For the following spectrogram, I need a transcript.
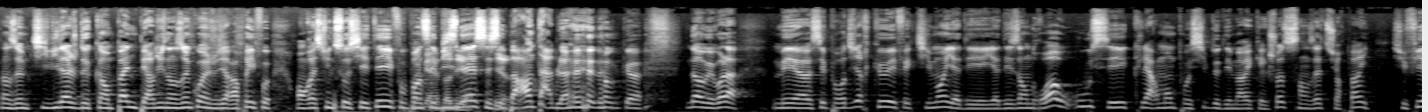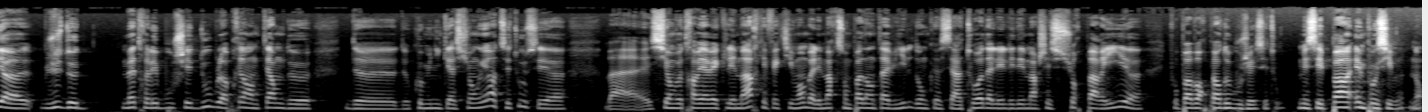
dans un petit village de campagne perdu dans un coin. Je veux dire, après, il faut, on reste une société, il faut penser bien business et c'est Bien. pas rentable. Donc, euh, non, mais voilà. Mais euh, c'est pour dire que effectivement, il y a des, il y a des endroits où, où c'est clairement possible de démarrer quelque chose sans être sur Paris. Il suffit euh, juste de mettre les bouchées doubles après en termes de, de, communication et autres, c'est tout. C'est euh, bah, si on veut travailler avec les marques, effectivement, bah, les marques sont pas dans ta ville, donc euh, c'est à toi d'aller les démarcher sur Paris. Il faut pas avoir peur de bouger, c'est tout. Mais c'est pas impossible, non.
